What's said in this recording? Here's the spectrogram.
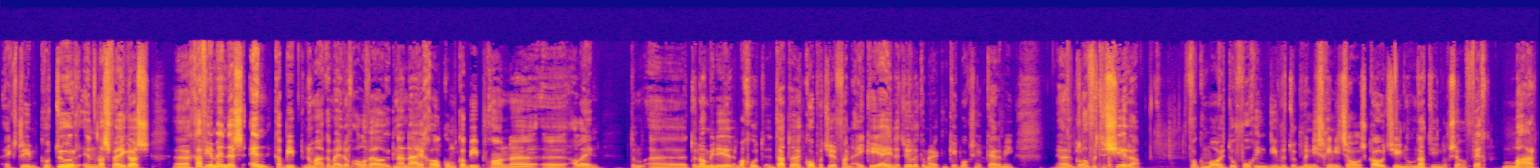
Extreme Couture in Las Vegas. Javier Mendes en Khabib Nurmagomedov. Alhoewel ik naar neig ook om Khabib gewoon alleen te, te, nomineren. Maar goed, dat koppeltje van AKA natuurlijk. American Kickboxing Academy. Glover Teixeira. Vond ik een mooie toevoeging. Die we natuurlijk misschien niet zo als coach zien, omdat hij nog zelf vecht. Maar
